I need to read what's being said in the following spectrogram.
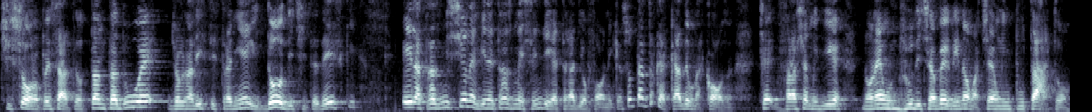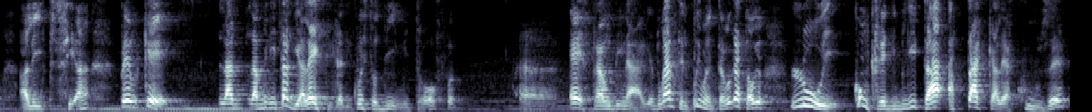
ci sono, pensate, 82 giornalisti stranieri, 12 tedeschi e la trasmissione viene trasmessa in diretta radiofonica, soltanto che accade una cosa, cioè, lasciami dire, non è un giudice a Berlino, ma c'è un imputato a Lipsia, perché la, l'abilità dialettica di questo Dimitrov eh, è straordinaria. Durante il primo interrogatorio lui con credibilità attacca le accuse,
